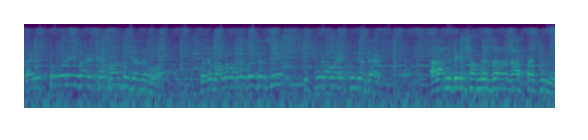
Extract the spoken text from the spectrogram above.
তাহলে তোর এই বাড়ি থেকে ভাত উঠে যাব। তোরে ভালো ভালো করতেছি তুই পুরা বাড়ি খুঁজে দেখ। আর আমি এই সামনে রাস্তায় তুলি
